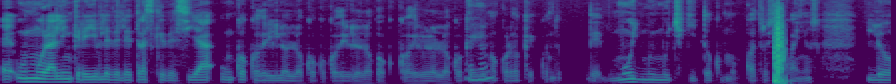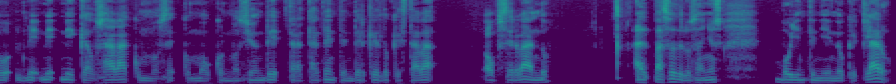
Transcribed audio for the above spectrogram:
eh, un mural increíble de letras que decía un cocodrilo loco, cocodrilo loco, cocodrilo loco, que yo me acuerdo que cuando de muy, muy, muy chiquito, como 4 o 5 años, lo, me, me causaba como, como conmoción de tratar de entender qué es lo que estaba observando. Al paso de los años voy entendiendo que, claro,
